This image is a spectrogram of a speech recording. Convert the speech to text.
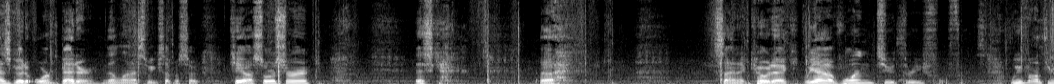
as good or better than last week's episode. Chaos Sorcerer. This guy. Uh, Cynet Codec. We have one, two, three, four, five. We've gone through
